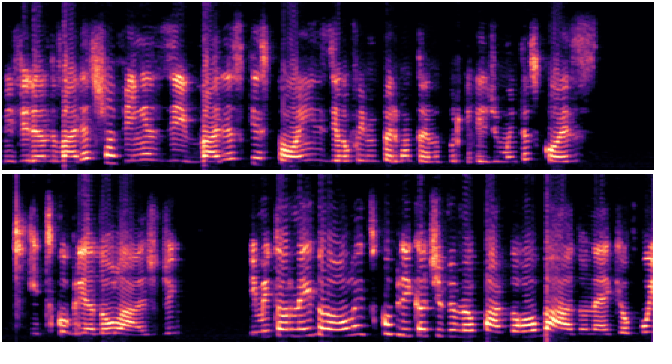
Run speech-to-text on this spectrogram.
Me virando várias chavinhas e várias questões, e eu fui me perguntando por que de muitas coisas, e descobri a dolagem e me tornei doula e descobri que eu tive o meu parto roubado, né? Que eu fui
